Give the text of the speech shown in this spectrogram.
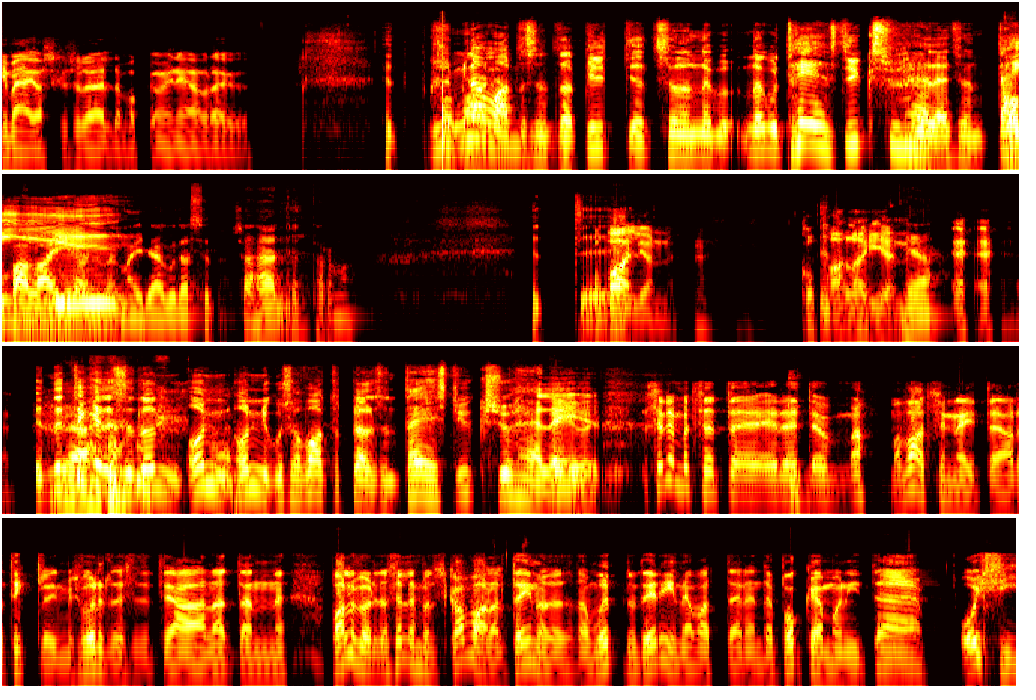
nime ei oska sulle öelda, Pokemoni nime praegu. et kui mina vaatasin seda pilti, et seal on nagu, nagu täiesti üks-ühele, see on täiesti. ma ei tea, kuidas sa hääldad, Tarmo. et. Kobalion kopalaian et need tegelased on, on, on ju, kui sa vaatad peale, see on täiesti üks-ühele. selles mõttes, et need, noh, ma vaatasin neid artikleid, mis võrdlesid ja nad on, Valverd on selles mõttes kavalalt teinud, et ta on võtnud erinevate nende Pokemonide osi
